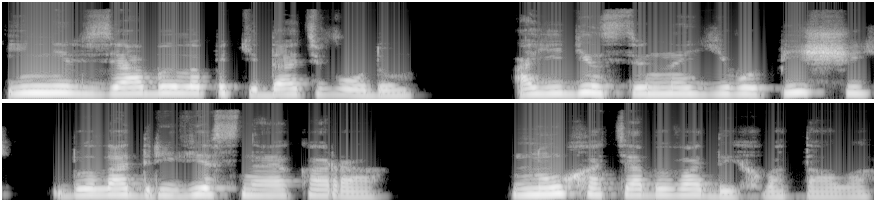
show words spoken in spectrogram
И нельзя было покидать воду. А единственной его пищей была древесная кора. Ну, хотя бы воды хватало.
